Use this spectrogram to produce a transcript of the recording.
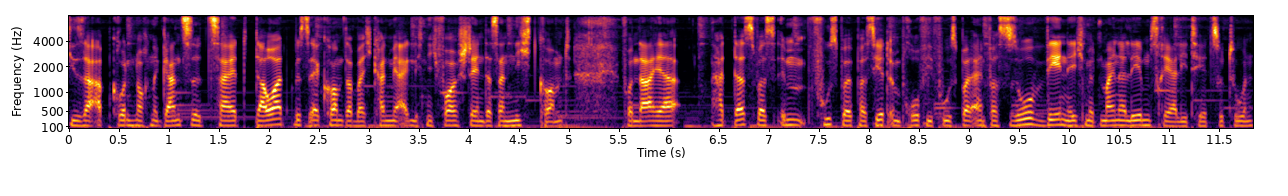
dieser Abgrund noch eine ganze Zeit dauert, bis er kommt, aber ich kann mir eigentlich nicht vorstellen, dass er nicht kommt. Von daher hat das, was im Fußball passiert, im Profifußball, einfach so wenig mit meiner Lebensrealität zu tun,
